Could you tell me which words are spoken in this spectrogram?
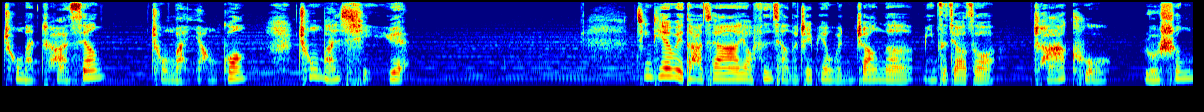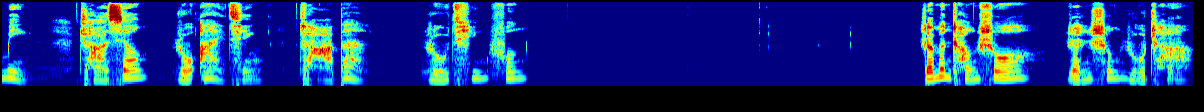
充满茶香。充满阳光，充满喜悦。今天为大家要分享的这篇文章呢，名字叫做《茶苦如生命，茶香如爱情，茶淡如清风》。人们常说人生如茶，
